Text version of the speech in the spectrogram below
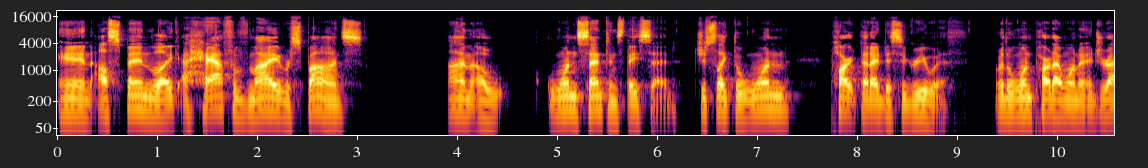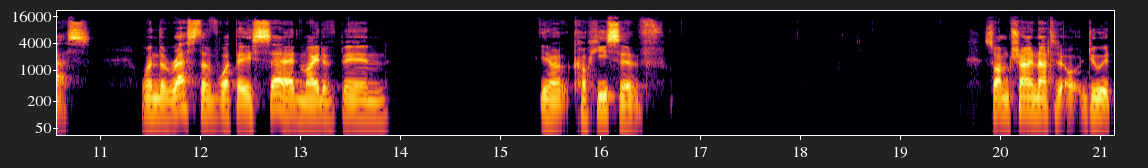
and I'll spend like a half of my response on a one sentence they said, just like the one part that I disagree with or the one part I want to address. When the rest of what they said might have been, you know, cohesive. So I'm trying not to do it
